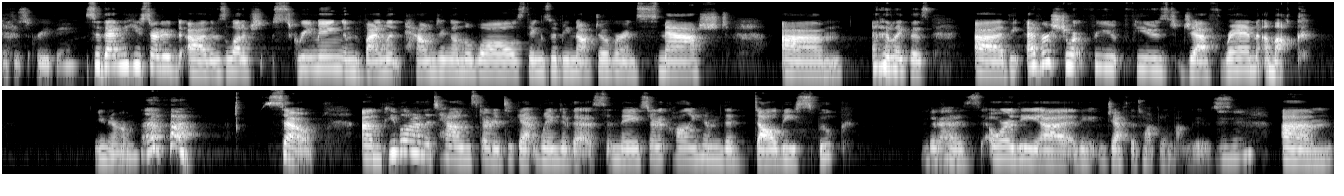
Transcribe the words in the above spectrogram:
which is creepy. so then he started uh, there was a lot of sh- screaming and violent pounding on the walls things would be knocked over and smashed um, and i like this uh, the ever short fu- fused jeff ran amok you know so um, people around the town started to get wind of this and they started calling him the dalby spook because or the uh, i think jeff the talking mongoose Mhm. um,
